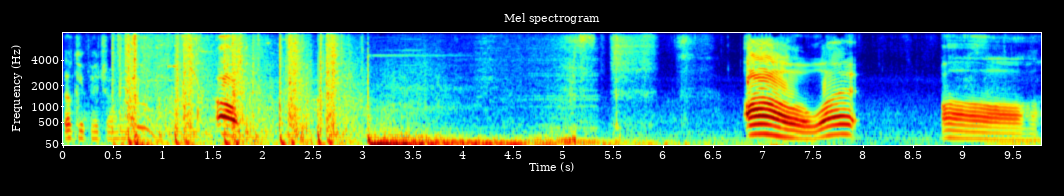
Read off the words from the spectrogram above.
Okay, Pedro. Oh! Oh, what? Oh,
